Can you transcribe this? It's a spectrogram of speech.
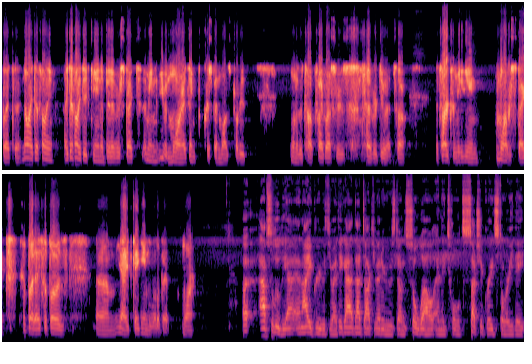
But uh, no, I definitely I definitely did gain a bit of respect. I mean, even more. I think Chris Benoit was probably one of the top five wrestlers to ever do it. So it's hard for me to gain more respect. But I suppose, um, yeah, I gained a little bit more. Uh, absolutely, and I agree with you. I think uh, that documentary was done so well, and they told such a great story. They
